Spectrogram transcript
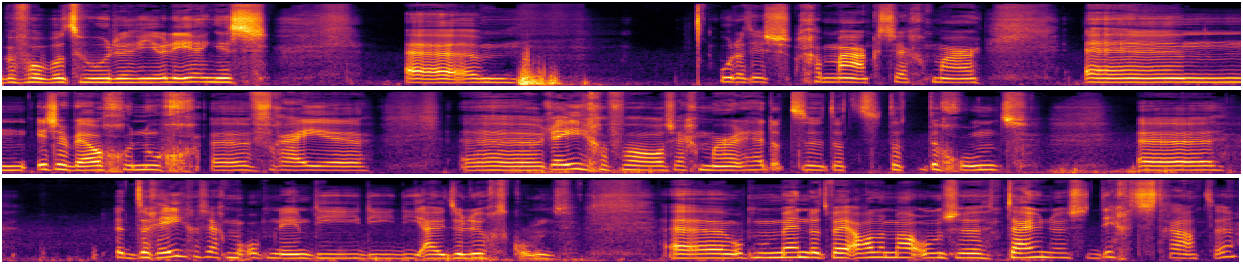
bijvoorbeeld hoe de riolering is. Um, hoe dat is gemaakt, zeg maar. En is er wel genoeg uh, vrije uh, regenval, zeg maar, hè, dat, dat, dat de grond de regen zeg maar, opneemt die, die, die uit de lucht komt. op het moment dat wij allemaal onze tuinen dichtstraten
